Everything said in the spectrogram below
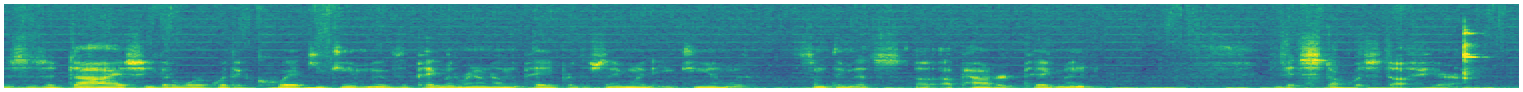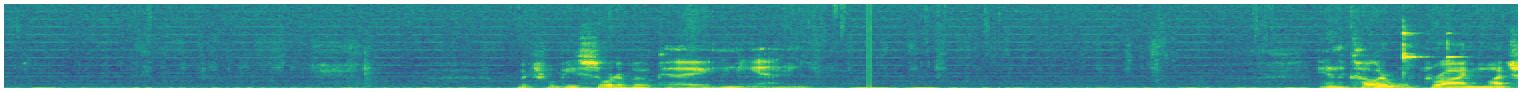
This is a dye, so you got to work with it quick. You can't move the pigment around on the paper the same way that you can with something that's a, a powdered pigment. You get stuck with stuff here. Which will be sort of okay in the end. And the color will dry much,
